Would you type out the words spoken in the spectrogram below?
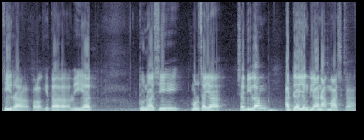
viral kalau kita lihat donasi menurut saya saya bilang ada yang di anak emas kan.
